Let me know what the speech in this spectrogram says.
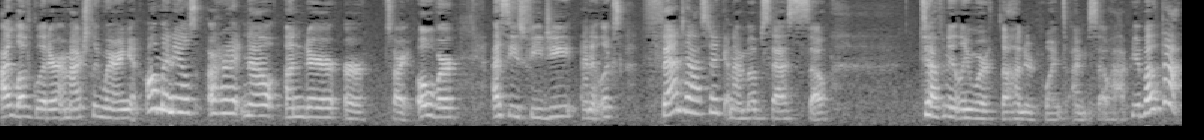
I love glitter. I'm actually wearing it on my nails right now under, or sorry, over Essie's Fiji, and it looks fantastic, and I'm obsessed, so definitely worth the 100 points. I'm so happy about that.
